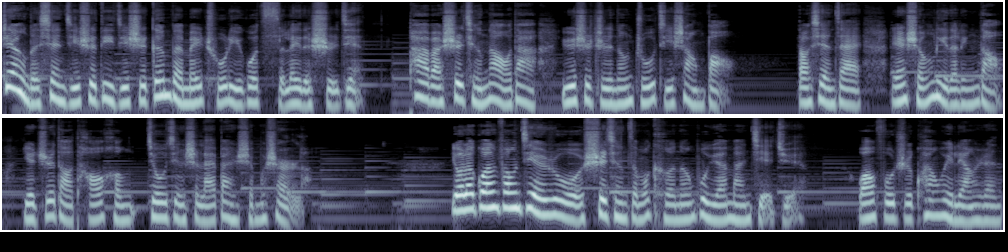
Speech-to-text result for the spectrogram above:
这样的县级市、地级市根本没处理过此类的事件，怕把事情闹大，于是只能逐级上报。到现在，连省里的领导也知道陶恒究竟是来办什么事儿了。有了官方介入，事情怎么可能不圆满解决？王福之宽慰两人。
